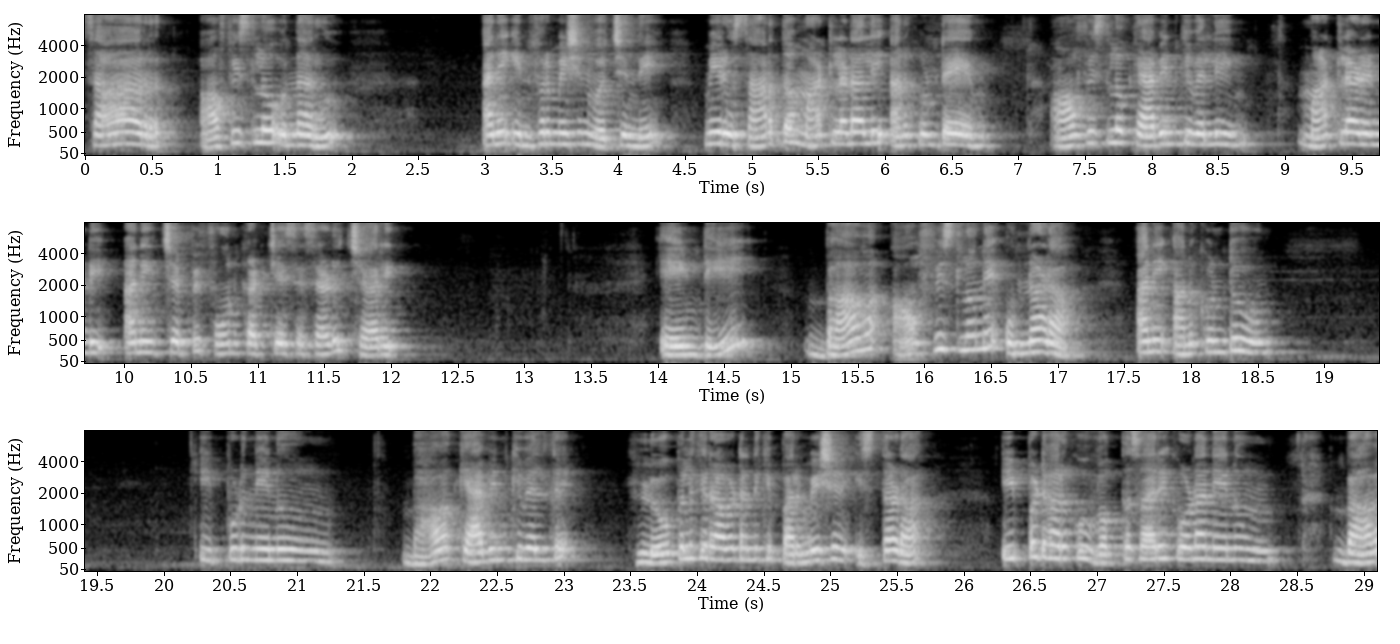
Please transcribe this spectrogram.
సార్ ఆఫీస్లో ఉన్నారు అని ఇన్ఫర్మేషన్ వచ్చింది. మీరు సార్తో మాట్లాడాలి అనుకుంటే ఆఫీస్లో క్యాబిన్కి వెళ్ళి మాట్లాడండి అని చెప్పి ఫోన్ కట్ చేసేశాడు చారి. ఏంటి? బావ ఆఫీస్లోనే ఉన్నాడా? అని అనుకుంటూ ఇప్పుడు నేను బావ క్యాబిన్కి వెళ్తే లోపలికి రావడానికి పర్మిషన్ ఇస్తాడా? ఇప్పటి వరకు ఒక్కసారి కూడా నేను బావ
